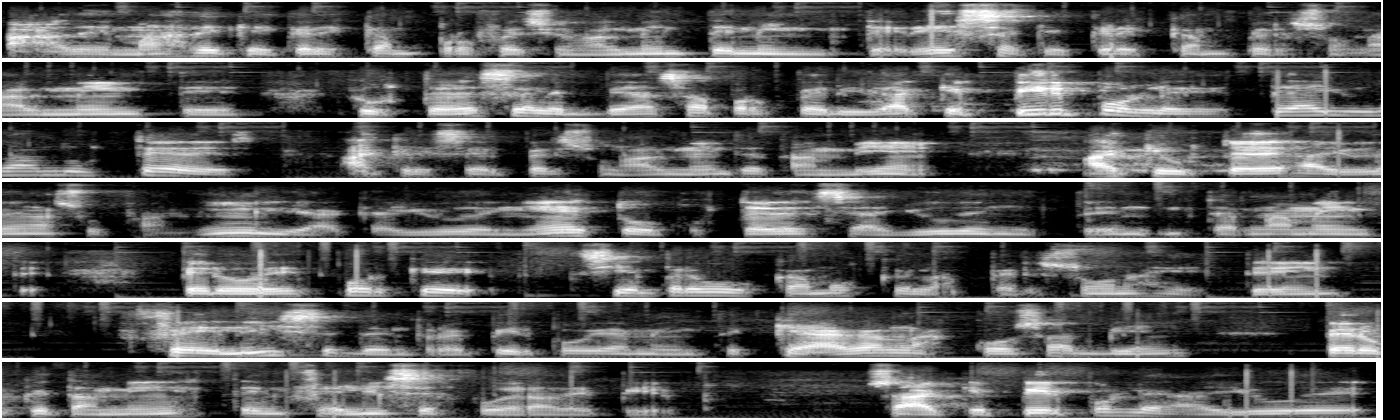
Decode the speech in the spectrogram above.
además de que crezcan profesionalmente, me interesa que crezcan personalmente, que ustedes se les vea esa prosperidad, que Pirpo les esté ayudando a ustedes a crecer personalmente también, a que ustedes ayuden a su familia, que ayuden esto, que ustedes se ayuden internamente. Pero es porque siempre buscamos que las personas estén felices dentro de Pirpo, obviamente, que hagan las cosas bien, pero que también estén felices fuera de Pirpo. O sea, que Pirpo les ayude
